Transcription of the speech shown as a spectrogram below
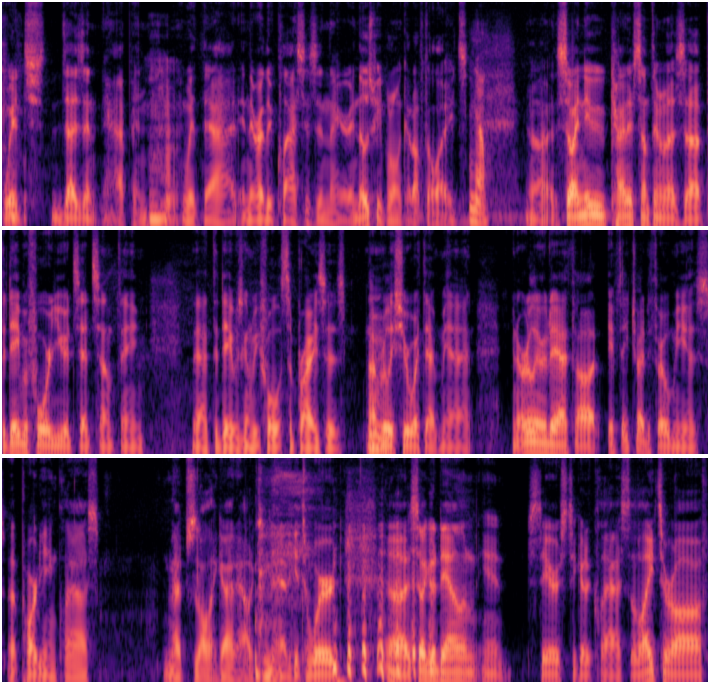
which doesn't happen Mm-hmm. with that. And there are other classes in there, and those people don't cut off the lights. No. Uh, so I knew kind of something was up. The day before, you had said something that the day was going to be full of surprises. Not really sure what that meant. And earlier today, I thought if they tried to throw me a party in class, that's all I got out. And I had to get to work. uh, so I go down and stairs to go to class. The lights are off,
